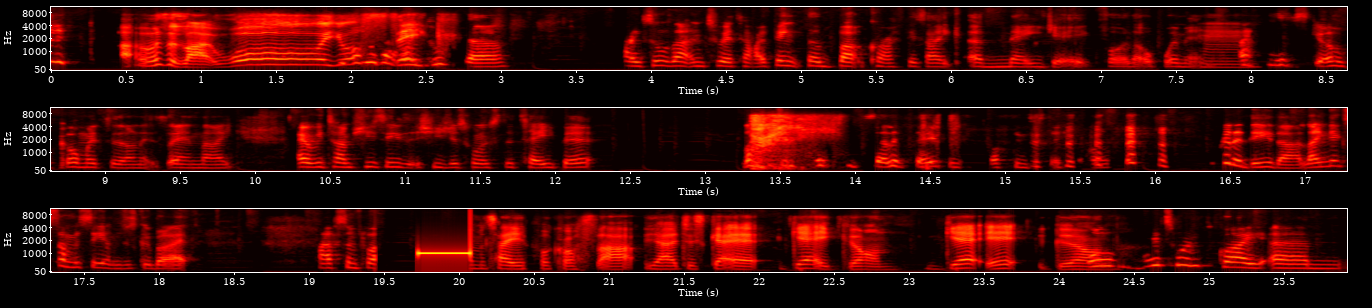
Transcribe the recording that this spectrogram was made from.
I wasn't like whoa you're I saw that on sick I saw that on Twitter. I think the butt crack is like a major ick for a lot of women. Mm. And this girl commented on it saying like every time she sees it, she just wants to tape it. Like sellotape and fucking stick it on. Gonna do that. Like next time I see it, I'm just gonna be like, have some fun. I'm gonna tape across that yeah just get it get it gone get it gone Oh, this one's quite um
